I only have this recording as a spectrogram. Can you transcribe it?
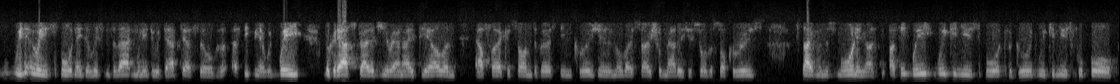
we, we sport need to listen to that and we need to adapt ourselves. I think you know when we look at our strategy around APL and our focus on diversity and inclusion and all those social matters. You saw the Socceroos statement this morning. I, th- I think we, we can use sport for good. We can use football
